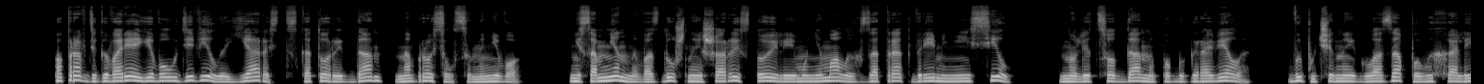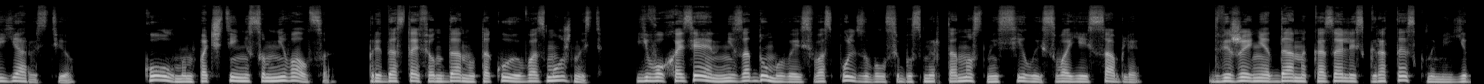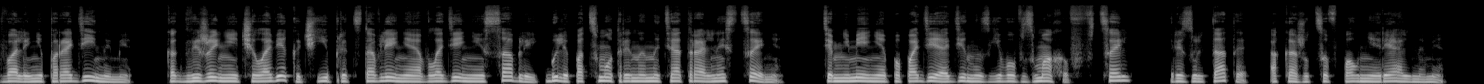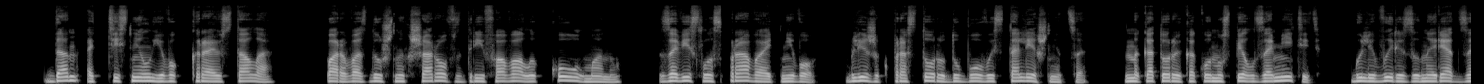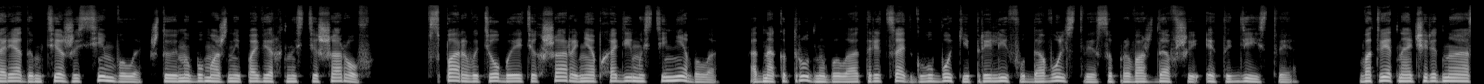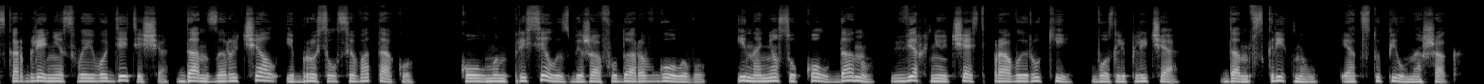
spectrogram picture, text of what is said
По правде говоря, его удивила ярость, с которой Дан набросился на него. Несомненно, воздушные шары стоили ему немалых затрат времени и сил, но лицо Дана побагровело, выпученные глаза полыхали яростью. Коулман почти не сомневался. Предоставь он Дану такую возможность, его хозяин, не задумываясь, воспользовался бы смертоносной силой своей сабли. Движения Дана казались гротескными, едва ли не пародийными, как движения человека, чьи представления о владении саблей были подсмотрены на театральной сцене. Тем не менее, попади один из его взмахов в цель, результаты окажутся вполне реальными. Дан оттеснил его к краю стола. Пара воздушных шаров сдрейфовала к Коулману, зависла справа от него, ближе к простору дубовой столешницы, на которой, как он успел заметить, были вырезаны ряд за рядом те же символы, что и на бумажной поверхности шаров. Вспарывать оба этих шара необходимости не было, однако трудно было отрицать глубокий прилив удовольствия, сопровождавший это действие. В ответ на очередное оскорбление своего детища Дан зарычал и бросился в атаку. Колман присел, избежав удара в голову, и нанес укол Дану в верхнюю часть правой руки, возле плеча. Дан вскрикнул и отступил на шаг.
